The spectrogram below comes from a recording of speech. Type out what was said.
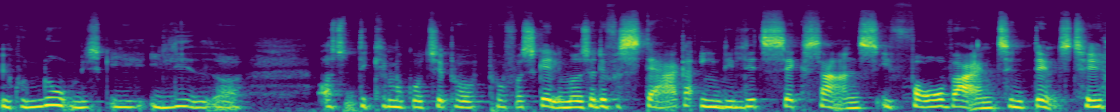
økonomisk i, i livet, og, og så, det kan man gå til på, på forskellige måder, så det forstærker egentlig lidt sexarens i forvejen tendens til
